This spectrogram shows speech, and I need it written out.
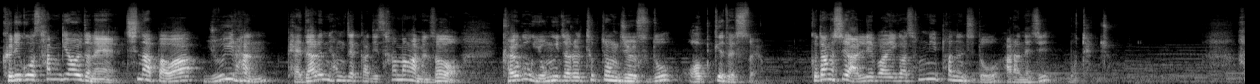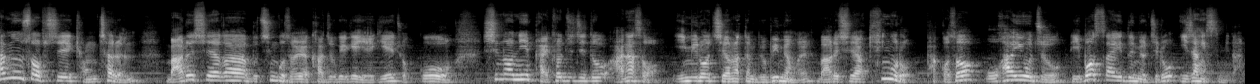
그리고 3개월 전에 친아빠와 유일한 배다른 형제까지 사망하면서 결국 용의자를 특정 지을 수도 없게 됐어요. 그 당시 알리바이가 성립하는지도 알아내지 못했죠. 하는 수 없이 경찰은 마르시아가 묻힌 곳을 가족에게 얘기해줬고 신원이 밝혀지지도 않아서 임의로 지어놨던 묘비명을 마르시아 킹으로 바꿔서 오하이오주 리버사이드 묘지로 이장했습니다.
